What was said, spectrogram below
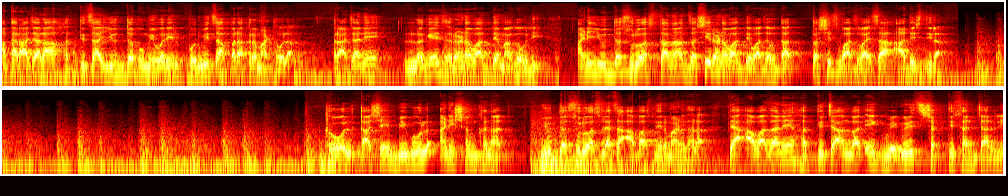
आता राजाला हत्तीचा युद्धभूमीवरील पूर्वीचा पराक्रम आठवला. राजाने लगेच रणवाद्य मागवली आणि युद्ध सुरू असताना जशी रणवाद्य वाजवतात तशीच वाजवायचा आदेश दिला. ढोल ताशे बिगुल आणि शंखनाद युद्ध सुरू असल्याचा आभास निर्माण झाला. त्या आवाजाने हत्तीच्या अंगात एक वेगळीच शक्ती संचारली.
